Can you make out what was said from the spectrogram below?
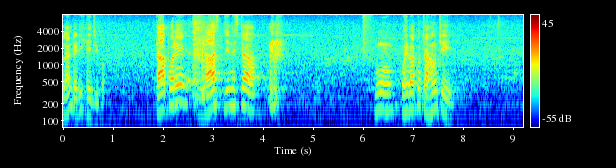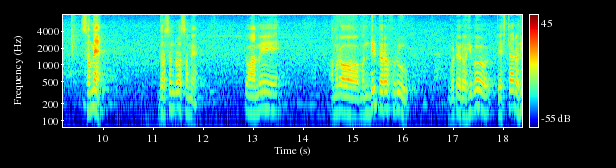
प्लां रेडी होपर लास्ट जिनटा मुझे चाहूँगी समय दर्शन समय तो आम आमर मंदिर तरफ गोटे चेष्टा र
